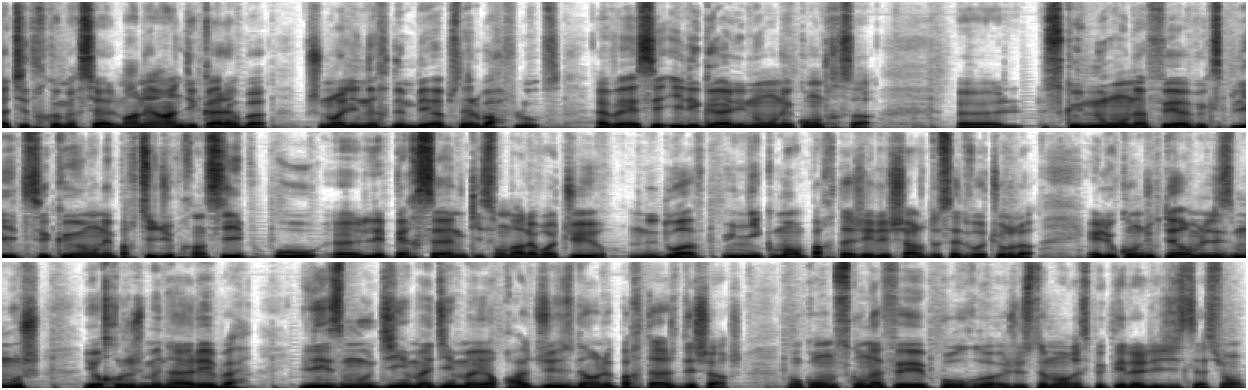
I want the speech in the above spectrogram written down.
à titre commercial. معناها عندي كرهبة باش نولي نخدم بها باش نربح فلوس. هذا et nous on est contre ça. Euh, ce que nous on a fait avec Split, c'est qu'on est parti du principe où euh, les personnes qui sont dans la voiture ne doivent uniquement partager les charges de cette voiture-là. Et le conducteur, me les les Zmoudi m'a dit juste dans le partage des charges. Donc on, ce qu'on a fait pour euh, justement respecter la législation,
